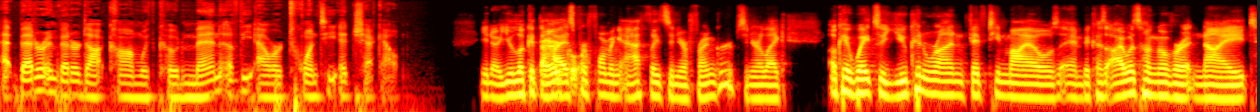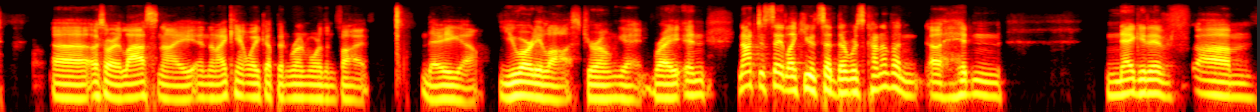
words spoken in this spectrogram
at betterandbetter.com with code men of the hour 20 at checkout. You know, you look at the Very highest cool. performing athletes in your friend groups and you're like, okay, wait, so you can run 15 miles. And because I was hungover at night, uh, oh, sorry, last night, and then I can't wake up and run more than five. There you go. You already lost your own game, right? And not to say, like you had said, there was kind of a, a hidden negative. Um,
